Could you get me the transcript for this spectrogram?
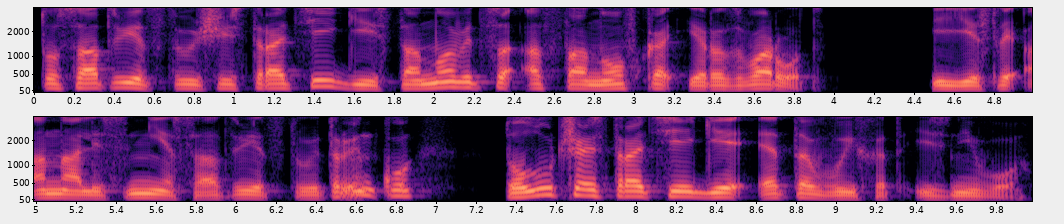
то соответствующей стратегией становится остановка и разворот. И если анализ не соответствует рынку, то лучшая стратегия – это выход из него.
